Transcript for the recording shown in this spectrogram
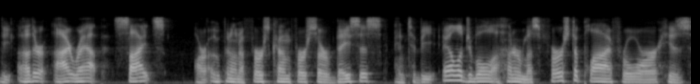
The other IRAP sites are open on a first come, first served basis, and to be eligible, a hunter must first apply for his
